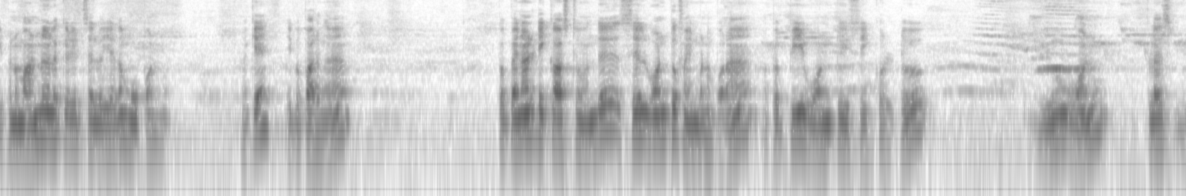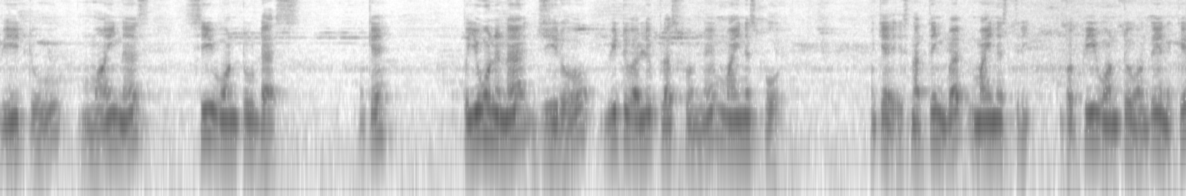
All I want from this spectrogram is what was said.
இப்போ நம்ம அன்அலோகேட்டட் செல் வழியாக தான் மூவ் பண்ணணும். ஓகே இப்போ பாருங்கள் இப்போ பெனால்ட்டி காஸ்ட்டு வந்து செல் ஒன் டூ ஃபைன் பண்ண போகிறேன் அப்போ p one two is equal to u one plus v two minus c one two dash okay இப்போ யூ ஒன் என்ன? Zero v two value plus ஒன்று minus four okay it's nothing but minus three இப்போ பி ஒன் டூ வந்து எனக்கு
